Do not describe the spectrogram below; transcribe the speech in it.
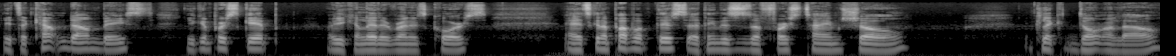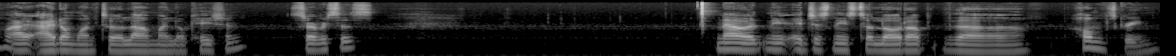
It's a countdown based. You can press skip or you can let it run its course. And it's gonna pop up this. I think this is a first time show. Click don't allow. I, I don't want to allow my location services. Now it, it just needs to load up the home screen.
